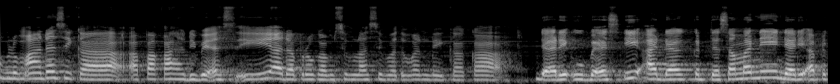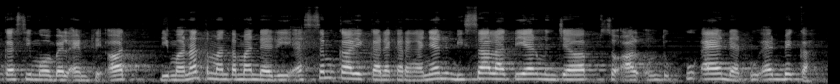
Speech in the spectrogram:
belum ada sih kak. Apakah di BSI ada program simulasi buat UNBK kak? Dari UBSI ada kerjasama nih dari aplikasi mobile MTOT di mana teman-teman dari SMK Wikarya Karanganyar bisa latihan menjawab soal untuk UN dan UNBK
